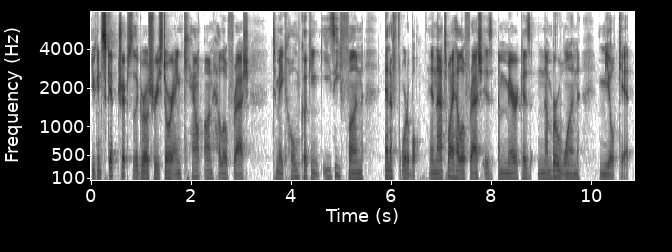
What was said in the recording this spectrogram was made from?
You can skip trips to the grocery store and count on HelloFresh to make home cooking easy, fun, and affordable. And that's why HelloFresh is America's number one meal kit.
